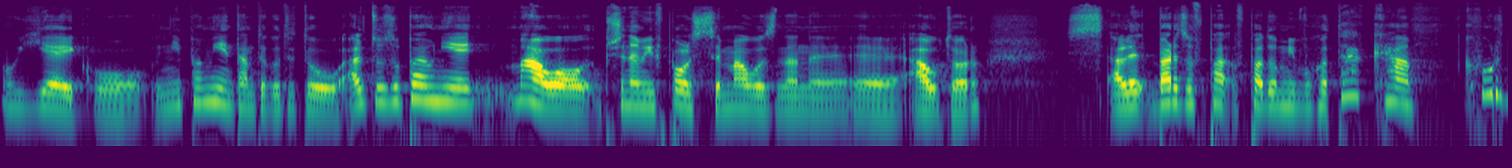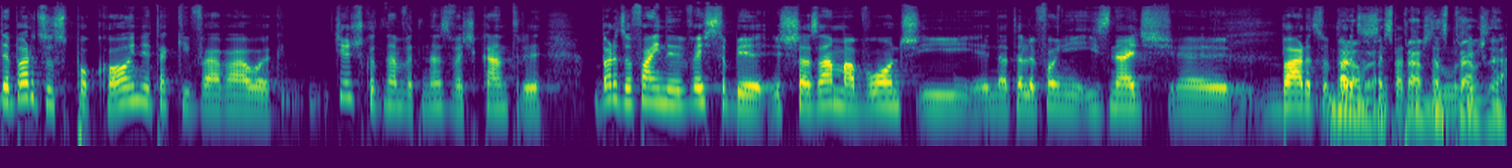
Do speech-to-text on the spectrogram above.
Ojejku, nie pamiętam tego tytułu, ale to zupełnie mało, przynajmniej w Polsce, mało znany e, autor, ale bardzo wpa wpadło mi w ucho taka kurde, bardzo spokojny taki wawałek. Ciężko to nawet nazwać country. Bardzo fajny, weź sobie Shazama, włącz i na telefonie i znajdź e, bardzo, Dobra, bardzo sympatyczna sprawdzę, muzyczka. Sprawdzę.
